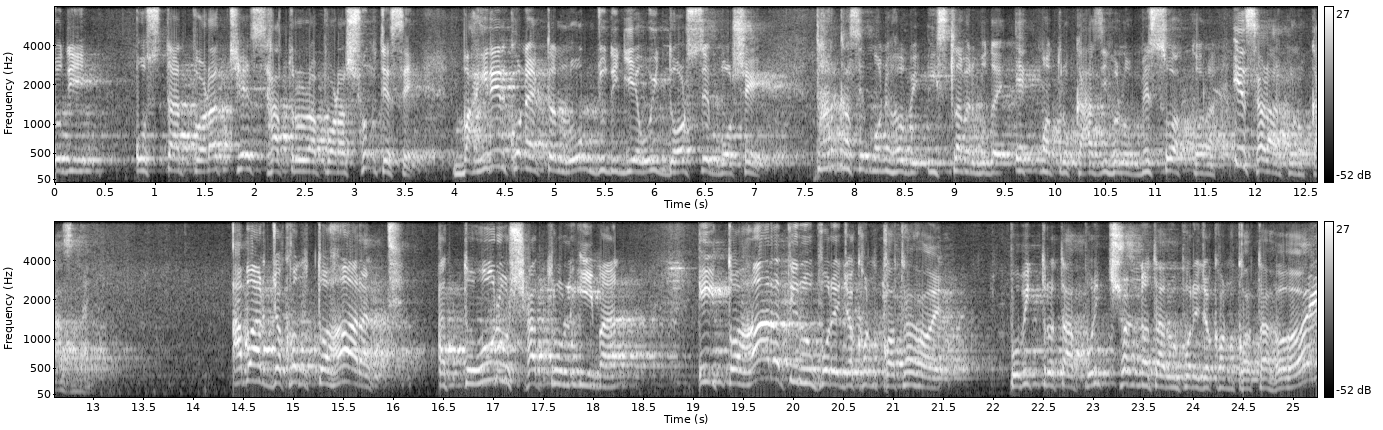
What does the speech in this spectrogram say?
যদি ওস্তাদ পড়াচ্ছে, ছাত্ররা পড়া শুনতেছে, বাহিরের কোনো একটা লোক যদি গিয়ে ওই দর্শে বসে, তার কাছে মনে হবে ইসলামের বোধহয় একমাত্র কাজই হলো মেসোয়াক করা, এছাড়া আর কোনো কাজ নাই। আবার যখন তহারাত আর তোহরু সাত্রুল ইমান এই তহারাতের উপরে যখন কথা হয়, পবিত্রতা, পরিচ্ছন্নতার উপরে যখন কথা হয়,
